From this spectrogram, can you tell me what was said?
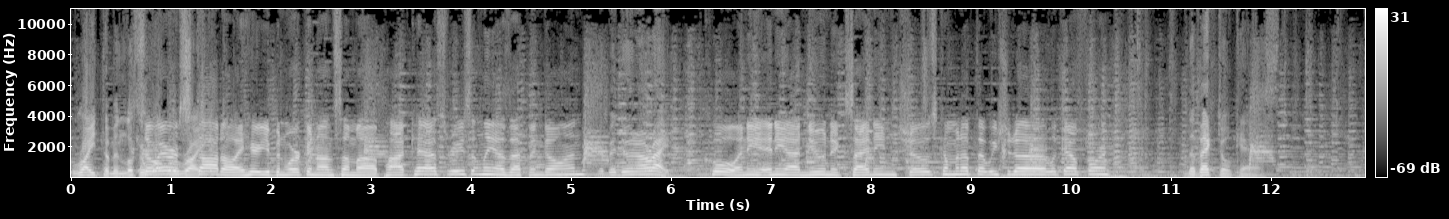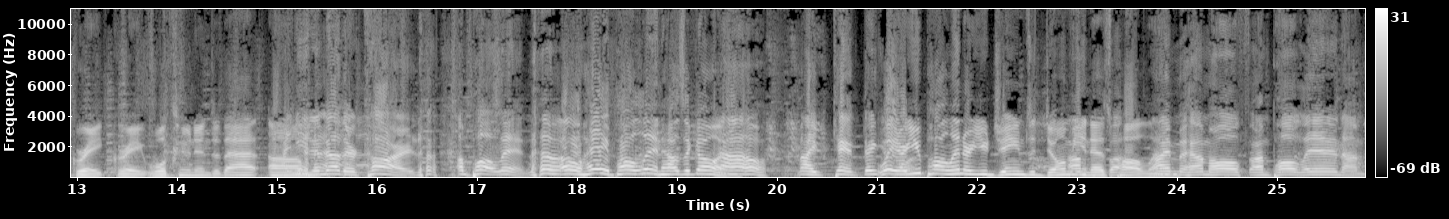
write them and look at So what we're writing. Aristotle, I hear you've been working on some uh, podcasts recently. How's that been going? They've been doing all right. Cool. Any any uh, new and exciting shows coming up that we should uh, look out for? The Bechdel cast. Great, great. We'll tune into that. Um, I need another card. I'm Paul Lynde. oh, hey, Paul Lynde, how's it going? No, I can't think. Wait, are you Paul Lynde or are you James Adomian I'm as Pa- Paul Lynde? I'm I'm all I'm Paul Lynde. I'm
